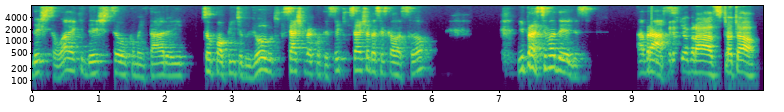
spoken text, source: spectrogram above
Deixe seu like, deixe seu comentário aí, seu palpite do jogo. O que você acha que vai acontecer? O que você acha dessa escalação? E para cima deles. Abraço. Um grande abraço. Tchau, tchau.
